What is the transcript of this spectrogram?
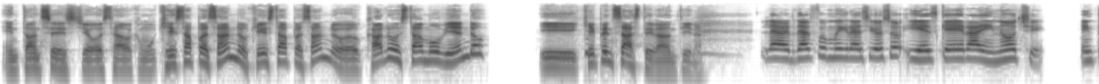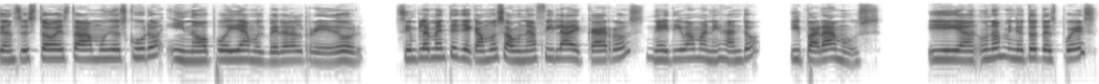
Entonces yo estaba como, ¿qué está pasando? ¿Qué está pasando? ¿El carro está moviendo? ¿Y qué pensaste, Valentina? La verdad fue muy gracioso y es que era de noche. Entonces todo estaba muy oscuro y no podíamos ver alrededor. Simplemente llegamos a una fila de carros, Nate iba manejando y paramos. Y unos minutos después,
